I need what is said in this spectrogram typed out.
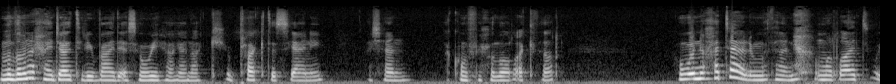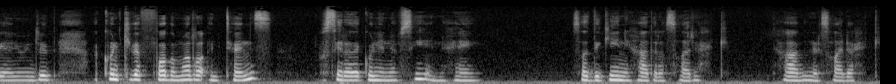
من ضمن الحاجات اللي بعد أسويها يعني practice يعني عشان أكون في حضور أكثر هو إنه حتى مثلا مرات يعني من جد أكون كذا في وضع مرة intense وأصير أقول لنفسي إنه هاي صدقيني هذا لصالحك هذا لصالحك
